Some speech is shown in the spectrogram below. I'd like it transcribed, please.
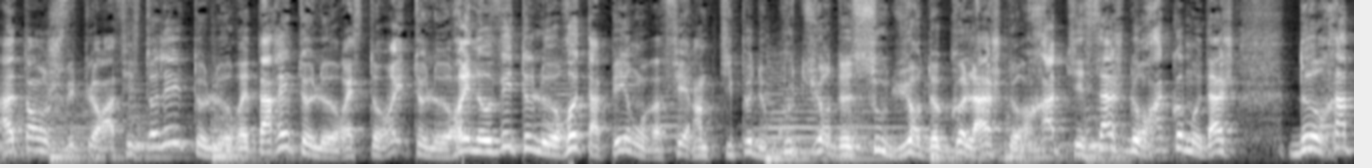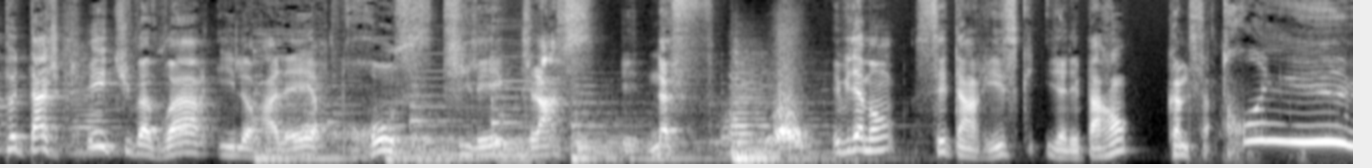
Attends, je vais te le rafistoler, te le réparer, te le restaurer, te le rénover, te le retaper. On va faire un petit peu de couture, de soudure, de collage, de rapiessage, de raccommodage, de rapetage. Et tu vas voir, il aura l'air trop stylé, classe et neuf. Évidemment, c'est un risque, il y a des parents comme ça. Trop nul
